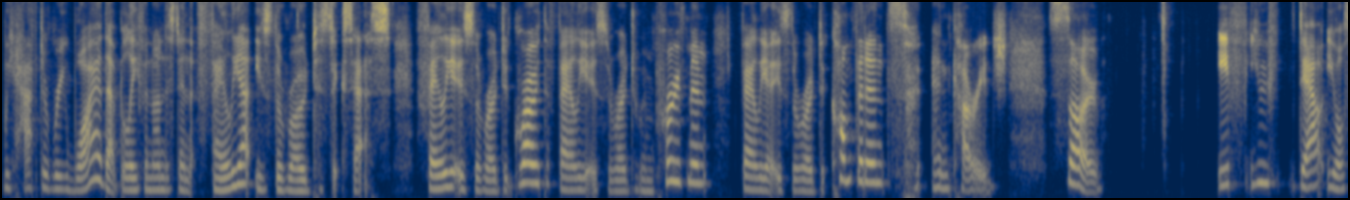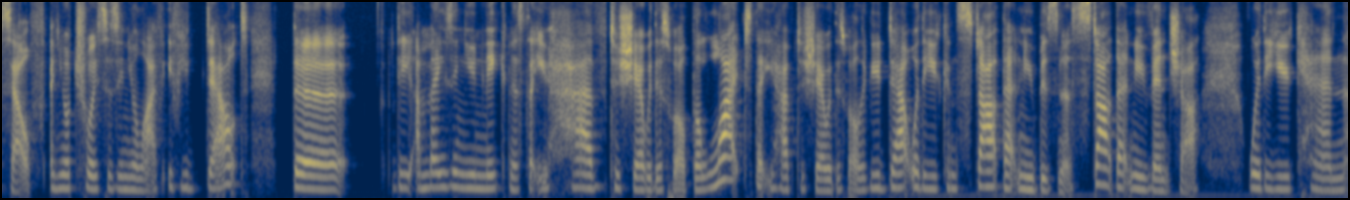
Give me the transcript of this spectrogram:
we have to rewire that belief and understand that failure is the road to success. Failure is the road to growth, failure is the road to improvement, failure is the road to confidence and courage. So, if you doubt yourself and your choices in your life, if you doubt the the amazing uniqueness that you have to share with this world, the light that you have to share with this world, if you doubt whether you can start that new business, start that new venture, whether you can,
